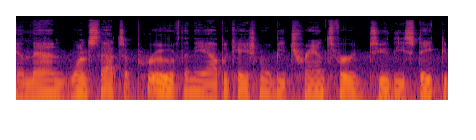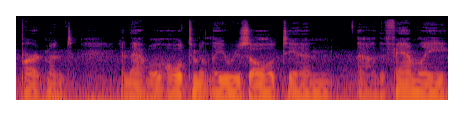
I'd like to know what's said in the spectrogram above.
And then once that's approved, then the application will be transferred to the State Department, and that will ultimately result in uh, the family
